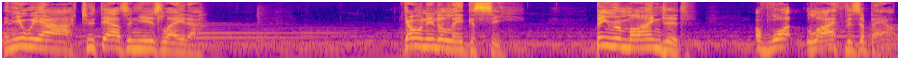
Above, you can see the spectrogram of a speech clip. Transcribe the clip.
And here we are, 2,000 years later, going into legacy, being reminded of what life is about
